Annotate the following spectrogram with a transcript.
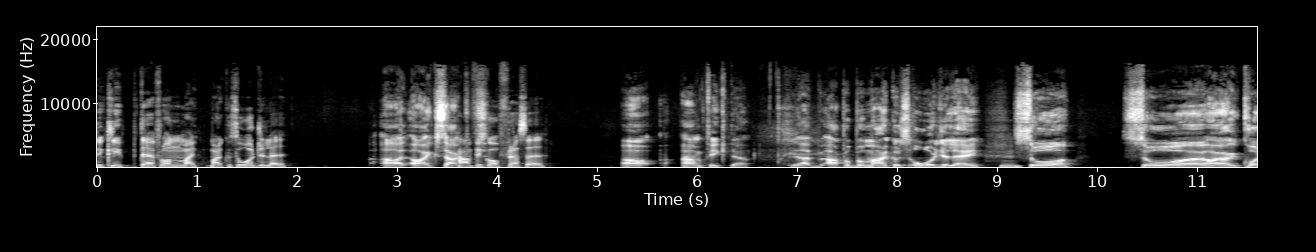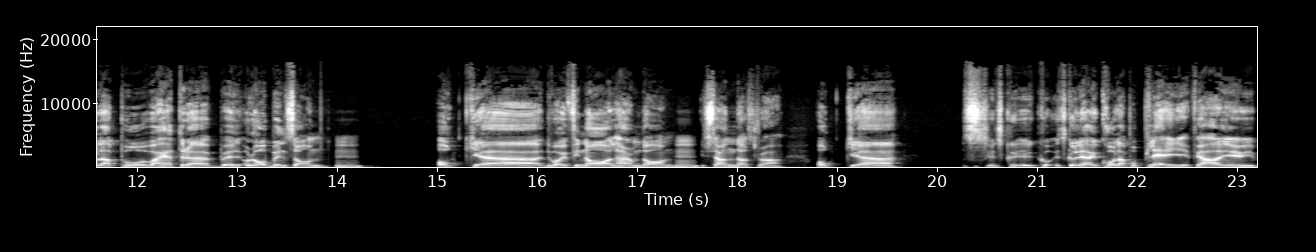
Du klippte från Mar- Marcus Aujalay. Ja, ja, exakt. Han fick offra sig. Ja, han fick det. Apropå Marcus Aujalay Mm. så, så har jag kollat på, vad heter det, Robinson. Mm. Och eh, det var ju final häromdagen, Mm. i söndags tror jag. Och eh, sk- sk- skulle jag ju kolla på Play, för hade ju,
